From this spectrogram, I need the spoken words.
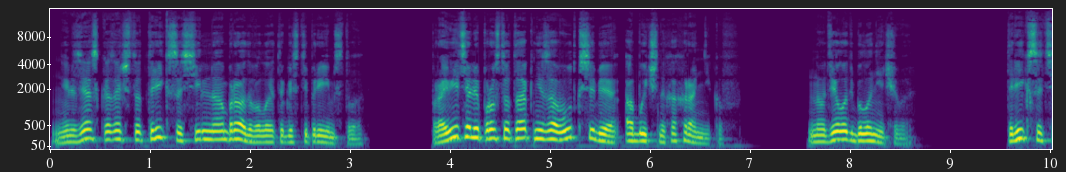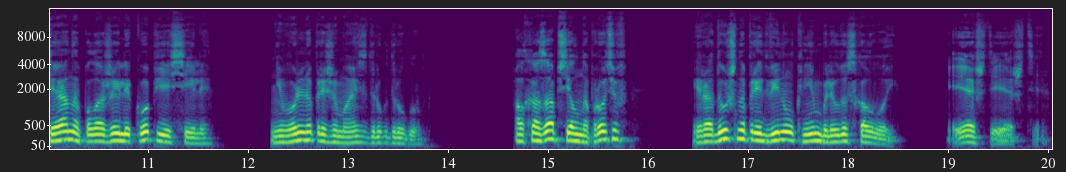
Нельзя сказать, что Трикса сильно обрадовало это гостеприимство. Правители просто так не зовут к себе обычных охранников. Но делать было нечего. Трикс и Тиана положили копья и сели, невольно прижимаясь друг к другу. Алхазаб сел напротив и радушно придвинул к ним блюдо с халвой. Ешьте, ешьте.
